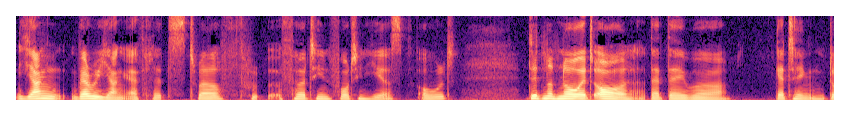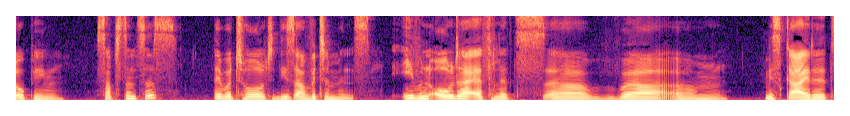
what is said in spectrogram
young, very young athletes, 12, 13, 14 years old, did not know at all that they were getting doping substances. They were told these are vitamins. Even older athletes uh, were um, misguided.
